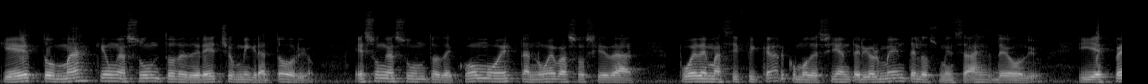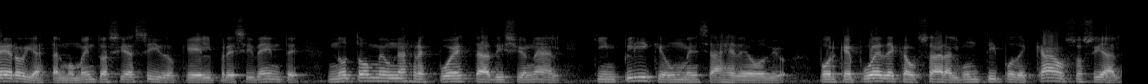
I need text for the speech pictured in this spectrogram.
que esto más que un asunto de derecho migratorio, es un asunto de cómo esta nueva sociedad puede masificar, como decía anteriormente, los mensajes de odio. Y espero, y hasta el momento así ha sido, que el presidente no tome una respuesta adicional que implique un mensaje de odio, porque puede causar algún tipo de caos social,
